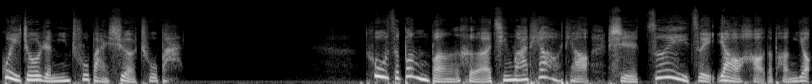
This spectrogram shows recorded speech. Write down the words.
贵州人民出版社出版。兔子蹦蹦和青蛙跳跳是最最要好的朋友，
